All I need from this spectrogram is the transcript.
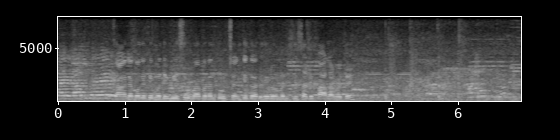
चांगल्या क्वालिटीमध्ये वीस रुपयापर्यंत उच्चांकी दर हिरवी मिरचीसाठी पाहायला मिळते.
